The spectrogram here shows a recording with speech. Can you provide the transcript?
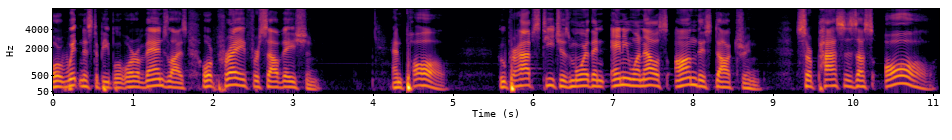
or witness to people or evangelize or pray for salvation. And Paul, who perhaps teaches more than anyone else on this doctrine, surpasses us all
